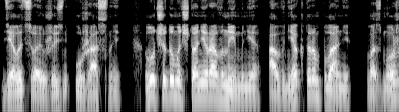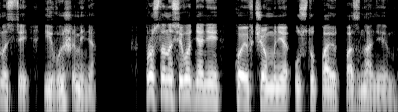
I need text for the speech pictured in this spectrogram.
делать свою жизнь ужасной. Лучше думать, что они равны мне, а в некотором плане возможностей и выше меня. Просто на сегодня они кое в чем мне уступают познаниям.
